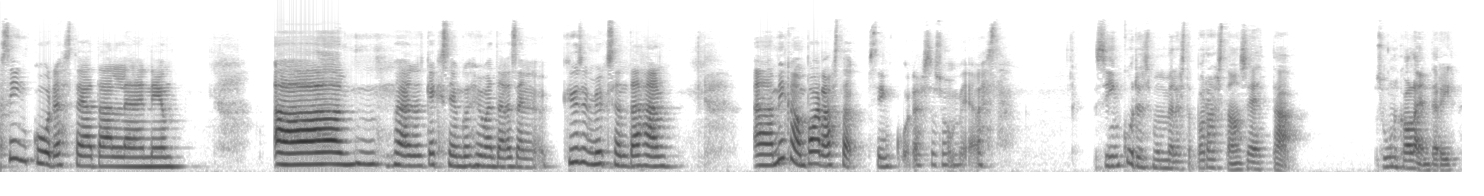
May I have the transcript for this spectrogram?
sinkkuudesta ja tälleen, niin äh, mä nyt keksin jonkun hyvän tällaisen kysymyksen tähän. Äh, mikä on parasta sinkkuudessa sun mielestä? Sinkkuudessa mun mielestä parasta on se, että sun kalenteri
